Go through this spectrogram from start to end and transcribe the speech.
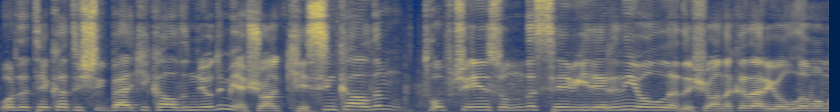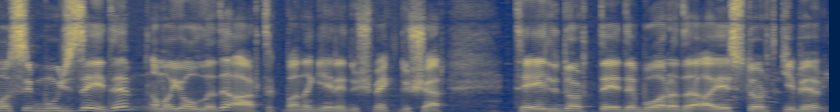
Bu arada tek atışlık belki kaldım diyordum ya şu an kesin kaldım. Topçu en sonunda sevgilerini yolladı. Şu ana kadar yollamaması mucizeydi ama yolladı artık bana geri düşmek düşer. T54'de de bu arada IS-4 gibi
